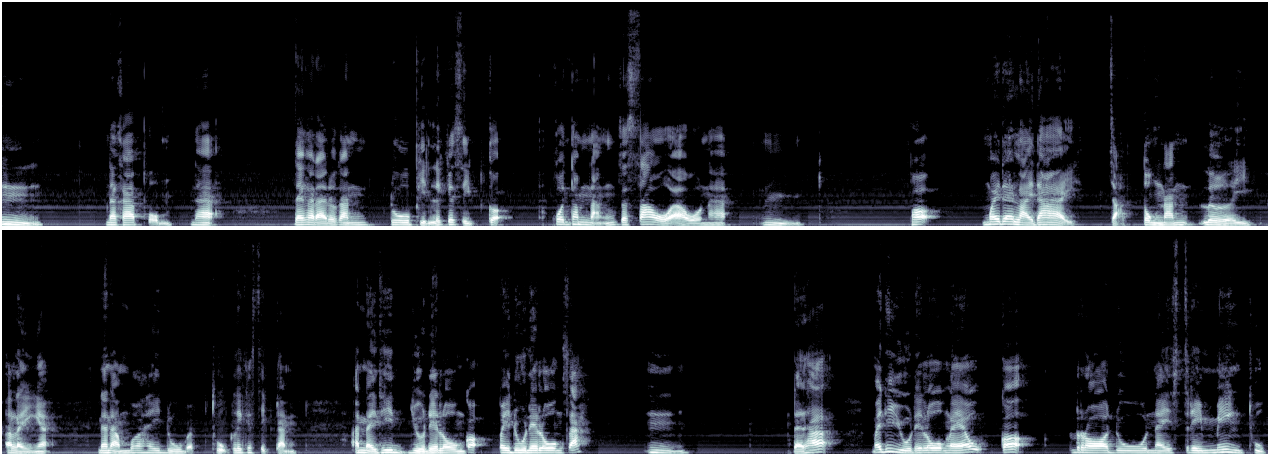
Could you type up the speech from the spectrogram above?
อืม นะครับผมนะในขณะเดียวกันดูผิดลิขสิทธิ์ก็คนทำหนังจะเศร้าเอานะฮะอืม เพราะไม่ได้รายได้จากตรงนั้นเลยอะไรเงี้ยแนะนำว่าให้ดูแบบถูกลิขสิทธิ์กัน อันไหนที่อยู่ในโรงก็ไปดูในโรงซะ อืม แต่ถ้าไม่ได้อยู่ในโรงแล้วก็รอดูในสตรีมมิ่งถูก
